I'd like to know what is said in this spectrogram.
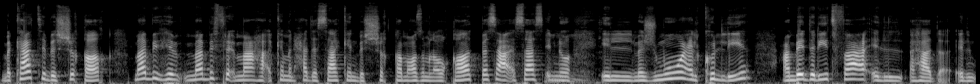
مكاتب الشقق ما بيهم ما بيفرق معها كم من حدا ساكن بالشقة معظم الأوقات بس على أساس إنه المجموع الكلي عم بيقدر يدفع ال- هذا ال-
